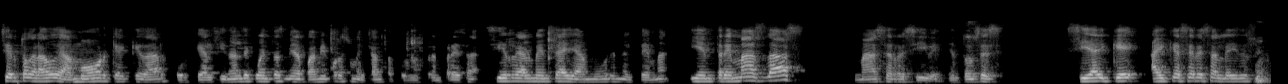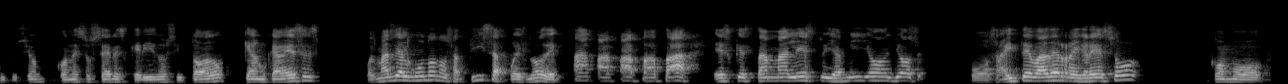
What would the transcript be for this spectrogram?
cierto grado de amor que hay que dar, porque al final de cuentas, mira, para mí por eso me encanta pues nuestra empresa, si realmente hay amor en el tema, y entre más das, más se recibe. Entonces, sí hay que, hay que hacer esa ley de sustitución con esos seres queridos y todo, que aunque a veces pues más de alguno nos atiza, pues, ¿no? De pa, pa, pa, pa, pa, es que está mal esto y a mí yo, yo, pues ahí te va de regreso como,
